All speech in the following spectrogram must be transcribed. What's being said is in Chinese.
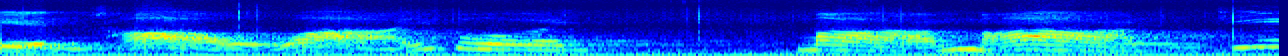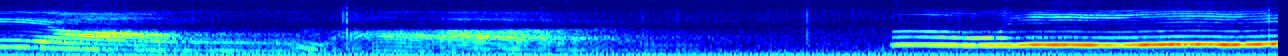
见朝外归，慢慢将来。后羿。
